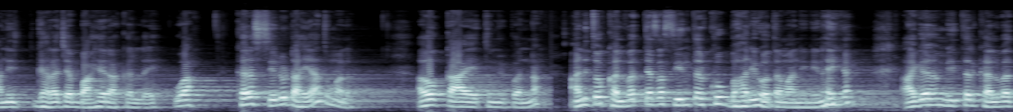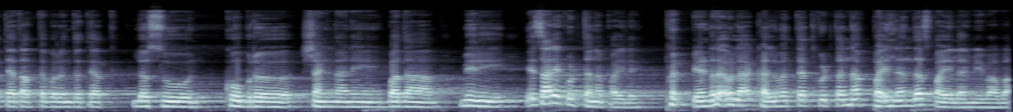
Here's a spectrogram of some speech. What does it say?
आणि घराच्या बाहेर आकललं आहे वा खरंच सेल्यूट आहे हा तुम्हाला. अहो काय तुम्ही पण ना. आणि तो खलबत्त्याचा सीन तर खूप भारी होता मानिनी नाही का? अगं मी तर खलबत्त्यात आत्तापर्यंत त्यात लसूण खोबरं शेंगदाणे बदाम मिरी हे सारे कुठताना पाहिले. पण पेनड्राईव्हला खलबत्त्यात कुटताना पहिल्यांदाच पाहिलं मी बाबा.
